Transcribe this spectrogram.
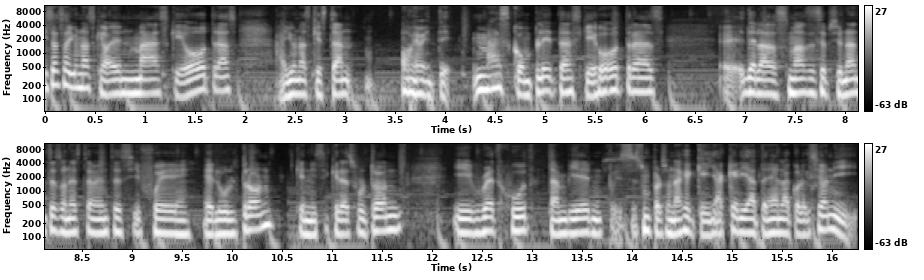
quizás hay unas que valen más que otras, hay unas que están obviamente más completas que otras. Eh, de las más decepcionantes, honestamente, sí fue el Ultron, que ni siquiera es Ultron. Y Red Hood también, pues es un personaje que ya quería tener en la colección y,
